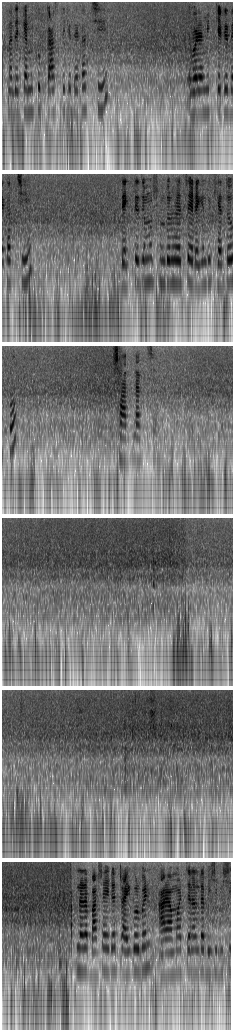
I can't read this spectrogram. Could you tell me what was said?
আপনাদেরকে আমি খুব কাছ থেকে দেখাচ্ছি। এবার আমি কেটে দেখাচ্ছি। দেখতে যেমন সুন্দর হয়েছে, এটা কিন্তু খেতেও খুব স্বাদ লাগছে। আপনারা বাসায় এটা ট্রাই করবেন আর আমার চ্যানেলটা বেশি বেশি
